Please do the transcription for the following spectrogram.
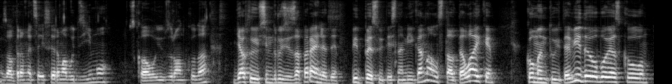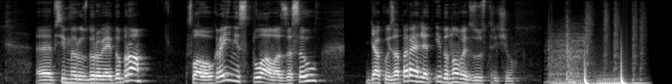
Завтра ми цей сир, мабуть, з'їмо з кавою зранку, да? Дякую всім, друзі, за перегляди. Підписуйтесь на мій канал, ставте лайки, коментуйте відео обов'язково. Е, Всім миру, здоров'я і добра. Слава Україні! Слава ЗСУ! Дякую за перегляд і до нових зустрічей.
